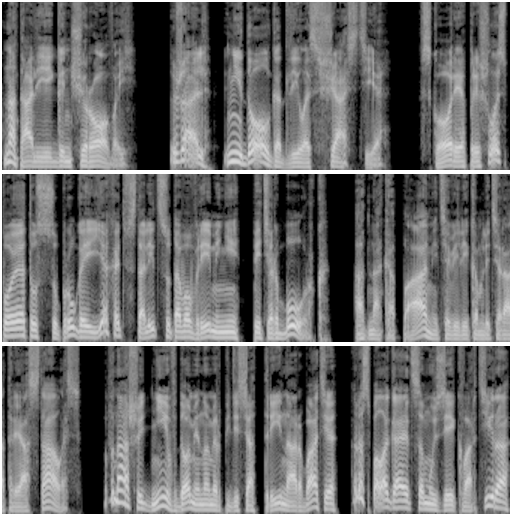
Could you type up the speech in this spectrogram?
Натальей Гончаровой. Жаль, недолго длилось счастье. Вскоре пришлось поэту с супругой ехать в столицу того времени Петербург. Однако память о великом литераторе осталась. В наши дни в доме номер 53 на Арбате располагается музей-квартира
